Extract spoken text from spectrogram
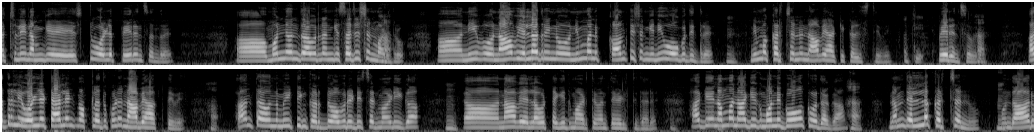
ಆಕ್ಚುಲಿ ನಮಗೆ ಎಷ್ಟು ಒಳ್ಳೆ ಪೇರೆಂಟ್ಸ್ ಅಂದ್ರೆ ಮೊನ್ನೆ ಒಂದು ಅವ್ರು ನನಗೆ ಸಜೆಷನ್ ಮಾಡಿದ್ರು. ನೀವು ನಾವು ಎಲ್ಲಾದ್ರೂ ಇನ್ನು ನಿಮ್ಮನ್ನು ಕಾಂಪಿಟೇಷನ್ಗೆ ನೀವು ಹೋಗೋದಿದ್ರೆ ನಿಮ್ಮ ಖರ್ಚನ್ನು ನಾವೇ ಹಾಕಿ ಕಳಿಸ್ತೇವೆ. ಪೇರೆಂಟ್ಸ್ ಅವರು. ಅದರಲ್ಲಿ ಒಳ್ಳೆ ಟ್ಯಾಲೆಂಟ್ ಮಕ್ಕಳದ್ದು ಕೂಡ ನಾವೇ ಹಾಕ್ತೇವೆ. ಅಂತ ಒಂದು ಮೀಟಿಂಗ್ ಕರೆದು ಅವರೇ ಡಿಸೈಡ್ ಮಾಡಿ ಈಗ ನಾವೇ ಎಲ್ಲ ಒಟ್ಟಾಗಿ ಇದು ಮಾಡ್ತೇವೆ ಅಂತ ಹೇಳ್ತಿದ್ದಾರೆ. ಹಾಗೆ ನಮ್ಮನ್ನ ಹಾಗೆ ಈಗ ಮೊನ್ನೆ ಗೋವಾಕ್ ಹೋದಾಗ ನಮ್ದೆಲ್ಲ ಖರ್ಚನ್ನು ಒಂದು ಆರು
